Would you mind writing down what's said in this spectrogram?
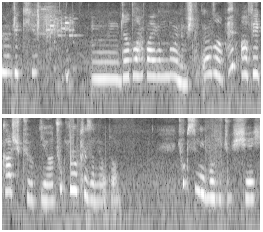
Bir önceki ım, Cadılar Bayramı'nda oynamıştım. Orada hep AFK çıkıyordu ya. Çok zor kazanıyordum. Çok sinir bozucu bir şey.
